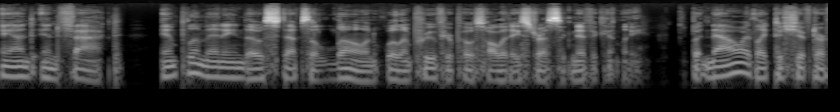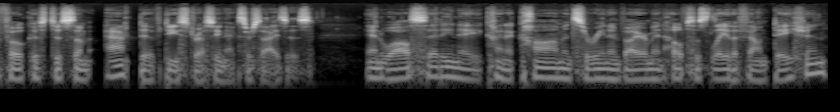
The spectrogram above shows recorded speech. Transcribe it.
And in fact, implementing those steps alone will improve your post holiday stress significantly. But now I'd like to shift our focus to some active de stressing exercises. And while setting a kind of calm and serene environment helps us lay the foundation,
